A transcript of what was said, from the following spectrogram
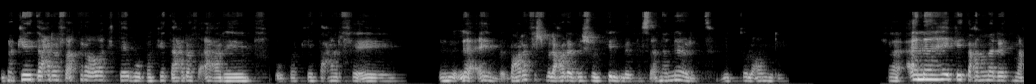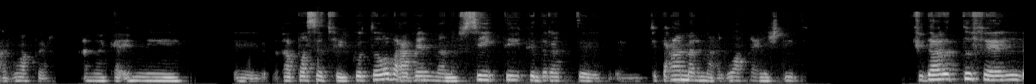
بكيت أعرف أقرأ وأكتب وبكيت أعرف اعرب وبكيت عارفه إيه لا إيه، بعرفش بالعربي شو الكلمة بس أنا نيرد من طول عمري. فأنا هيك تعاملت مع الواقع. أنا كأني إيه، غطست في الكتب عبين ما نفسيتي قدرت إيه، تتعامل مع الواقع الجديد. في دار الطفل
